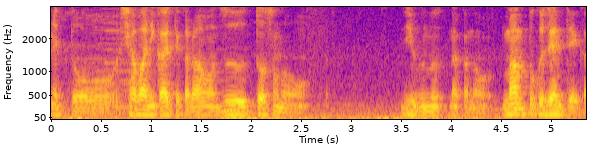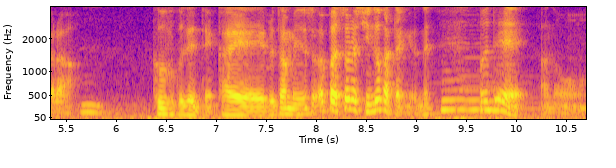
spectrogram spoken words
えっとシャバに帰ってからはずーっとその自分の中の満腹前提からうん。空腹前提に変えるためにやっぱりそれはしんどかったんやけどね。うん。それであの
